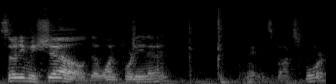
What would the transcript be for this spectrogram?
Sony Michel, the 149. All right, that's box four.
